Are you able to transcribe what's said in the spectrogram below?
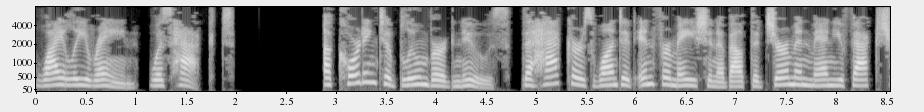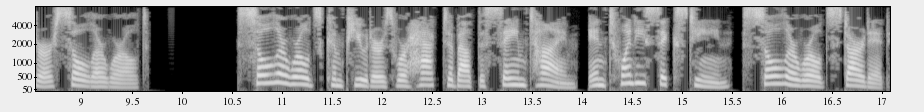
Wiley Rein, was hacked. According to Bloomberg News, the hackers wanted information about the German manufacturer SolarWorld. SolarWorld's computers were hacked about the same time. In 2016, SolarWorld started,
